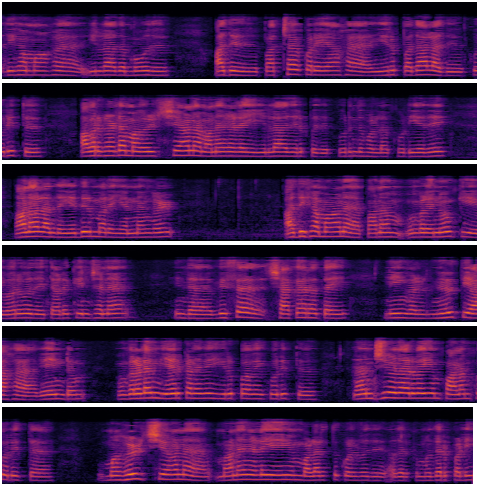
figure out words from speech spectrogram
அதிகமாக இல்லாத போது அது பற்றாக்குறையாக இருப்பதால் அது குறித்து அவர்களிடம் மகிழ்ச்சியான மனநிலை இல்லாதிருப்பது புரிந்து கொள்ளக்கூடியதே. ஆனால் அந்த எதிர்மறை எண்ணங்கள் அதிகமான பணம் உங்களை நோக்கி வருவதை தடுக்கின்றன. இந்த விச சகரத்தை நீங்கள் நிறுத்தியாக வேண்டும். உங்களிடம் ஏற்கனவே இருப்பவை குறித்து நன்றியுணர்வையும் பணம் குறித்த மகிழ்ச்சியான மனநிலையையும் வளர்த்து கொள்வது அதற்கு முதற்படி.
